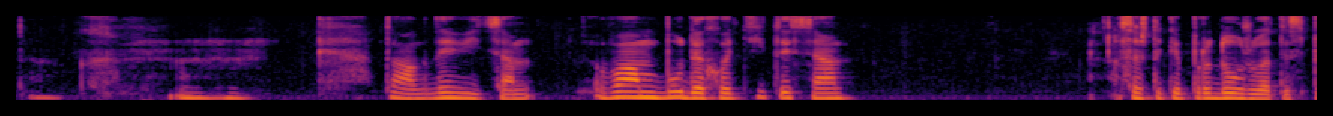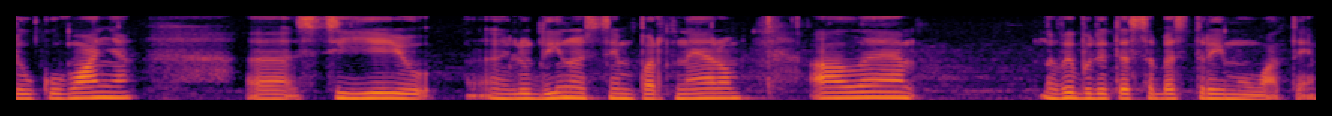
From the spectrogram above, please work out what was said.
Так, так, дивіться, вам буде хотітися все ж таки продовжувати спілкування е, з цією е, людиною, з цим партнером, але ви будете себе стримувати.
